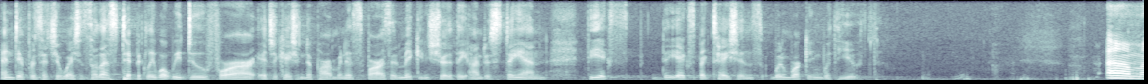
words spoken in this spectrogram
and different situations. So that's typically what we do for our education department as far as in making sure that they understand the, ex the expectations when working with youth. Um,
